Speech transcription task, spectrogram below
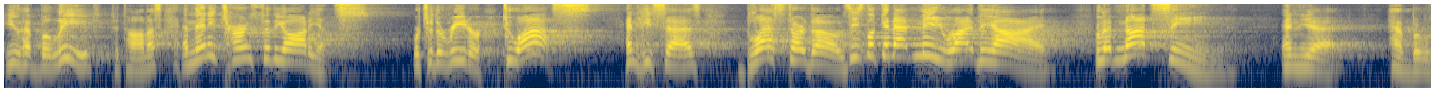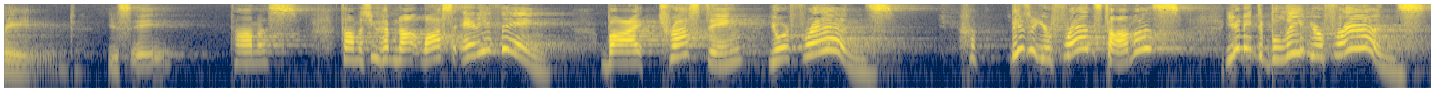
you have believed to Thomas. And then he turns to the audience or to the reader, to us. And he says, Blessed are those. He's looking at me right in the eye who have not seen and yet have believed. You see, Thomas? Thomas, you have not lost anything by trusting your friends. These are your friends, Thomas. You need to believe your friends.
